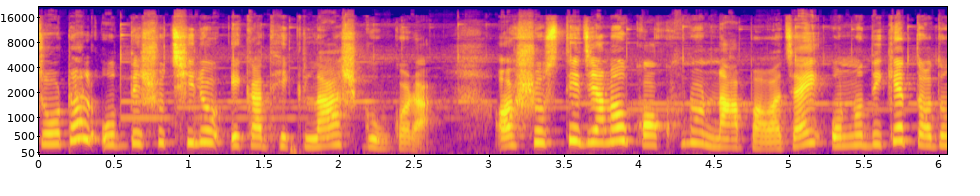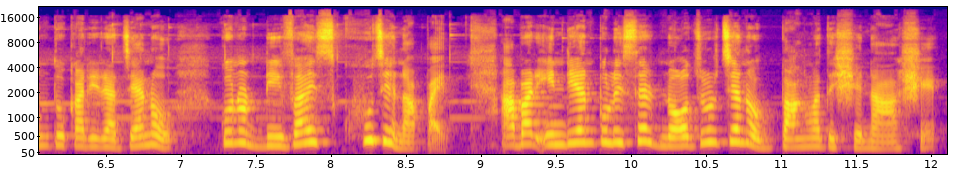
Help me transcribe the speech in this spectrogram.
টোটাল উদ্দেশ্য ছিল একাধিক লাশ গুম করা। অস্বস্তি যেন কখনো না পাওয়া যায়, অন্যদিকে তদন্তকারীরা যেন কোনো ডিভাইস খুঁজে না পায়। আবার ইন্ডিয়ান পুলিশের নজর যেন বাংলাদেশে না আসে।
